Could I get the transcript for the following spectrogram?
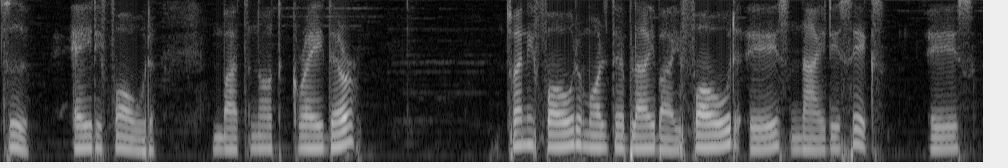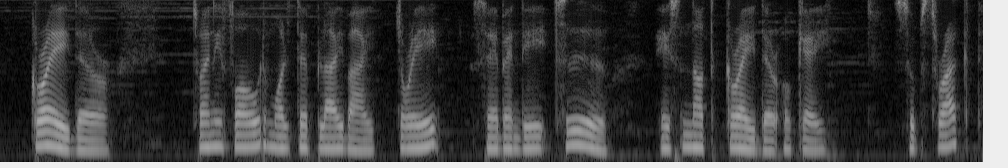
to 84 but not greater 24 multiplied by 4 is 96 is greater 24 multiplied by 3 72 is not greater okay. Subtract.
